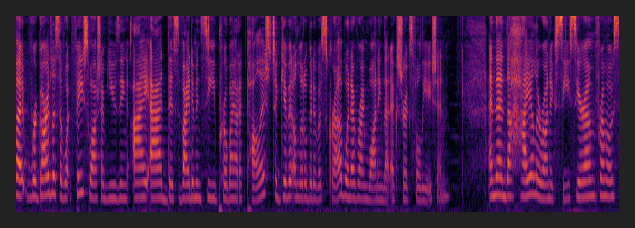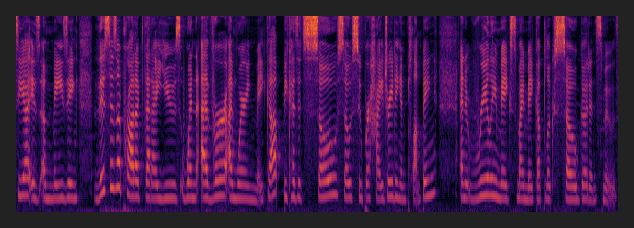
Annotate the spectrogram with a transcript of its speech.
But regardless of what face wash I'm using, I add this vitamin C probiotic polish to give it a little bit of a scrub whenever I'm wanting that extra exfoliation. And then the hyaluronic Sea serum from Osea is amazing. This is a product that I use whenever I'm wearing makeup because it's so, so super hydrating and plumping. And it really makes my makeup look so good and smooth.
